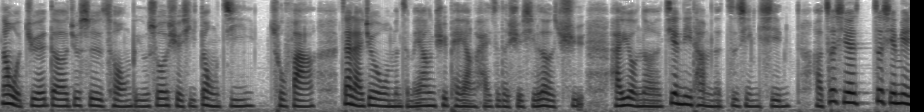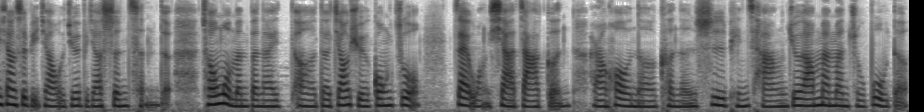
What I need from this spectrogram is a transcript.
那我觉得就是从比如说学习动机。出发，再来就我们怎么样去培养孩子的学习乐趣，还有呢，建立他们的自信心。啊，这些这些面向是比较，我觉得比较深层的。从我们本来呃的教学工作。再往下扎根，然后呢，可能是平常就要慢慢逐步的，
